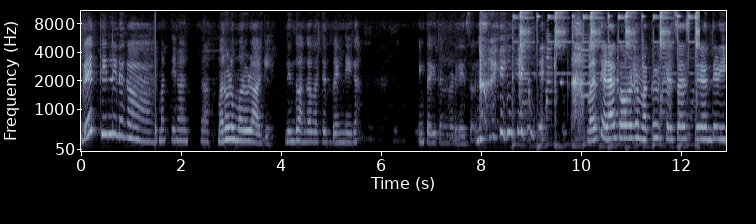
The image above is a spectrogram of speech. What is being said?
ಗೊತ್ತಿಲ್ಲ ನಿನಗ. ಮತ್ತೇನೋ ಮರುಳು ಮರುಳು ಆಗಿ. ನಿಂದು ಹಂಗ ಬರ್ತೈತೆ ಬೆಣ್ಣೀಗ ಹಿಂಗೆ ತೆಗಿತಾನೆ ನೋಡಿ ಗೈಸ್ ಮತ್ತೆ ಹೇಳಕ್ಕೆ ಹೋಗ್ಬಿಟ್ರೆ ಮಕ್ಳಿಗೆ ಕೆಲಸ ಹಚ್ತೀರ ಅಂತೇಳಿ ಈ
